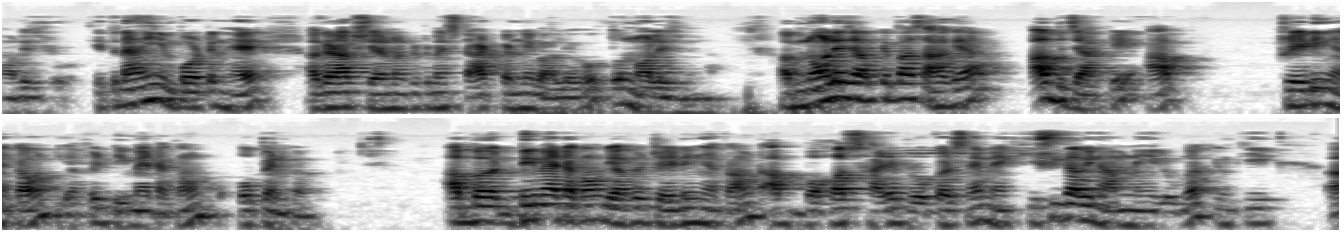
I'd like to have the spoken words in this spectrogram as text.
नॉलेज लो। इतना ही इंपॉर्टेंट है, अगर आप शेयर मार्केट में स्टार्ट करने वाले हो तो नॉलेज लेना। अब नॉलेज आपके पास आ गया, अब जाके आप ट्रेडिंग अकाउंट या फिर डीमेट अकाउंट ओपन करो। अब डीमेट अकाउंट या फिर ट्रेडिंग अकाउंट अब बहुत सारे ब्रोकर्स हैं मैं किसी का भी नाम नहीं लूँगा क्योंकि आ,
